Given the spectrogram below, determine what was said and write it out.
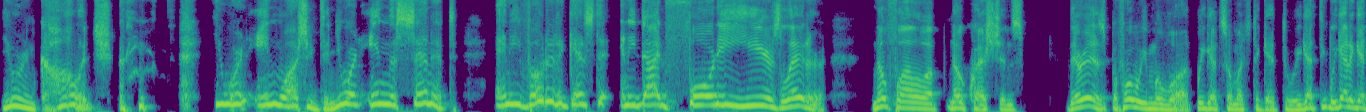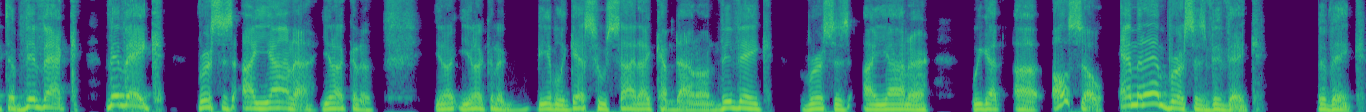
you were in college. you weren't in Washington. You weren't in the Senate. And he voted against it and he died 40 years later. No follow up, no questions. There is, before we move on, we got so much to get to. We got to, we got to get to Vivek, Vivek versus Ayanna. You're not going to, you know, you're not going to be able to guess whose side I come down on. Vivek versus Ayanna. We got uh, also Eminem versus Vivek, Vivek,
